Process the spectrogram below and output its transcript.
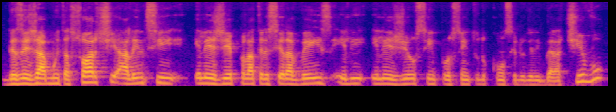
Desejar muita sorte, além de se eleger pela terceira vez, ele elegeu 100% do Conselho Deliberativo,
